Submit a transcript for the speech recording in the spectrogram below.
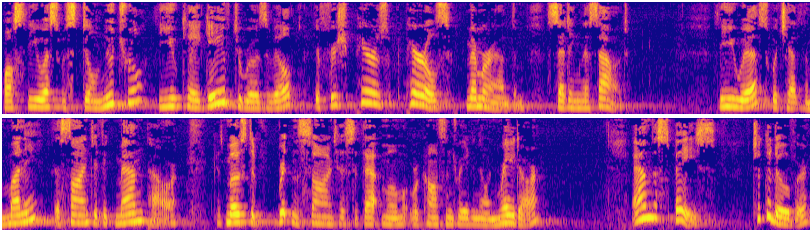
Whilst the US was still neutral, the UK gave to Roosevelt the Frisch Peierls Memorandum setting this out. The US, which had the money, the scientific manpower, because most of Britain's scientists at that moment were concentrating on radar, and the space, took it over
